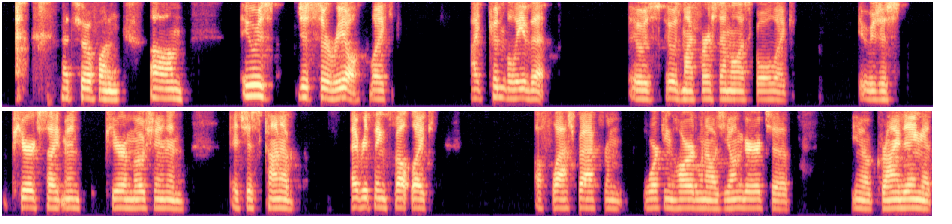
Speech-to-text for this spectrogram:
That's so funny. Um, it was just surreal. Like I couldn't believe that it was it was my first MLS goal. Like it was just pure excitement, pure emotion, and it's just kind of everything felt like a flashback from working hard when I was younger to you know grinding at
